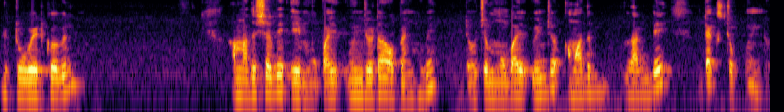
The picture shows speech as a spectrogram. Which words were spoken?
একটু ওয়েট করবেন। আপনাদের সাথে এই মোবাইল উইন্ডোটা ওপেন হবে। এটা হচ্ছে মোবাইল উইন্ডো আমাদের লাগবে desktop window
